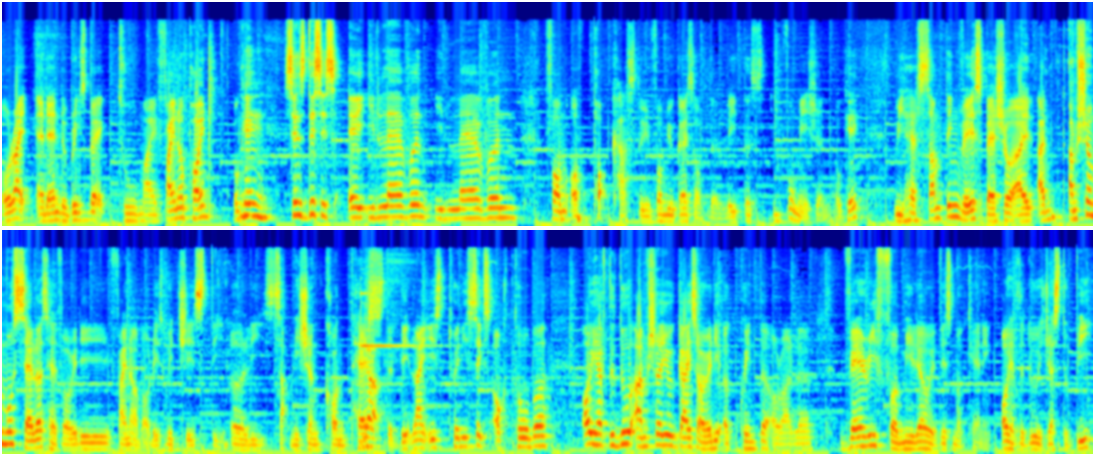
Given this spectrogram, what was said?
Alright, and then to brings back to my final point. Okay, hmm. since this is a 11 11 form of podcast to inform you guys of the latest information, okay? We have something very special. I, I'm, I'm sure most sellers have already find out about this, which is the early submission contest. Yeah. The deadline is 26 October. All you have to do, I'm sure you guys are already acquainted or rather very familiar with this mechanic. All you have to do is just to be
